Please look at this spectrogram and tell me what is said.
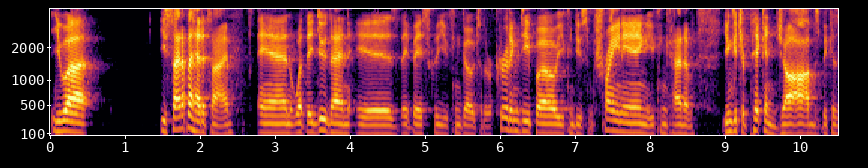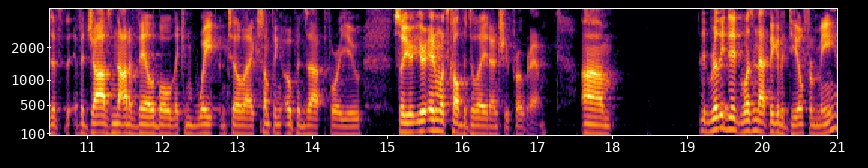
you uh you sign up ahead of time and what they do then is they basically you can go to the recruiting depot you can do some training you can kind of you can get your pick in jobs because if if a job's not available they can wait until like something opens up for you so you're, you're in what's called the delayed entry program um, it really did wasn't that big of a deal for me.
